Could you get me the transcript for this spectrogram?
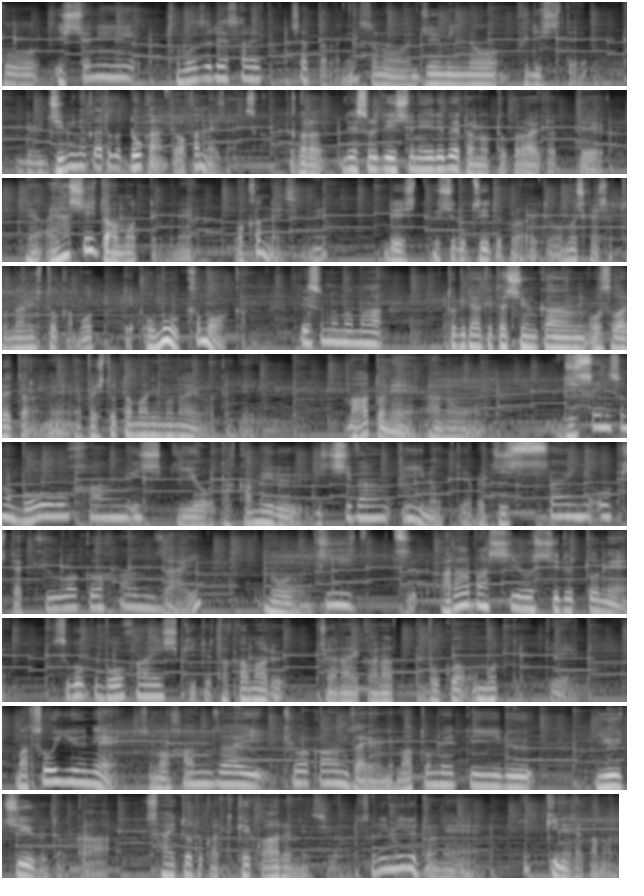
こう一緒に友連れされちゃったらねその住民のふりしてでも住民の方どうかなんて分かんないじゃないですか。だから、で、それで一緒にエレベーター乗ってこられたって、ね、怪しいとは思ってもね、分かんないですよね。で、後ろついてこられても、もしかしたら隣の人かもって思うかも分かんない。で、そのまま扉開けた瞬間襲われたらね、やっぱりひとたまりもないわけで、まあ、あとね、あの、実際にその防犯意識を高める一番いいのって、やっぱり実際に起きた凶悪犯罪の事実、あらばしを知るとね、すごく防犯意識って高まるんじゃないかなって僕は思っていて、まあ、そういうねその犯罪凶悪犯罪をねまとめている YouTube とかサイトとかって結構あるんですよ。それ見るとね一気に高まる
